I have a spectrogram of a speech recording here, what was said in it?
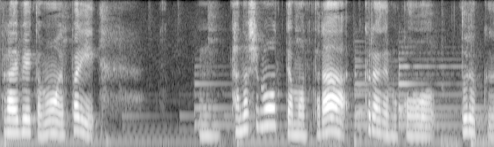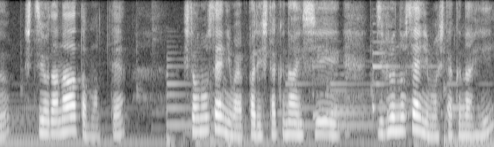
プライベートもやっぱり、うん、楽しもうって思ったらいくらでもこう努力必要だなと思って人のせいにはやっぱりしたくないし自分のせいにもしたくない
